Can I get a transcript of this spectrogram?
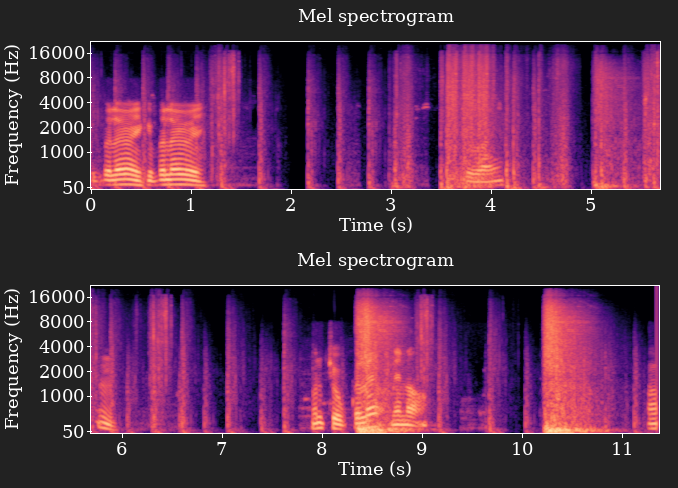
ขึ้น ไปเลยขึ้นไปเลยสวยอืมมันฉุบกันแล้วแน่นอนเอา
